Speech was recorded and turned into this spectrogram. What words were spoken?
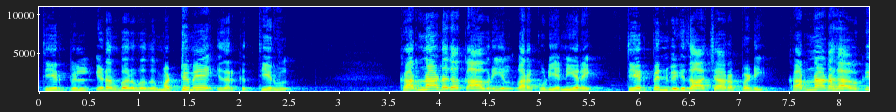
தீர்ப்பில் இடம்பெறுவது மட்டுமே இதற்கு தீர்வு. கர்நாடக காவிரியில் வரக்கூடிய நீரை தீர்ப்பின் விகிதாச்சாரப்படி கர்நாடகாவுக்கு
